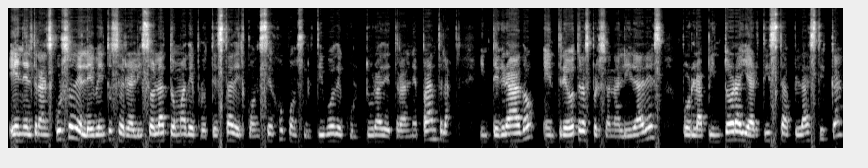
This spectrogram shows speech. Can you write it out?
en el transcurso del evento se realizó la toma de protesta del Consejo Consultivo de Cultura de Tralnepantla, integrado, entre otras personalidades, por la pintora y artista plástica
